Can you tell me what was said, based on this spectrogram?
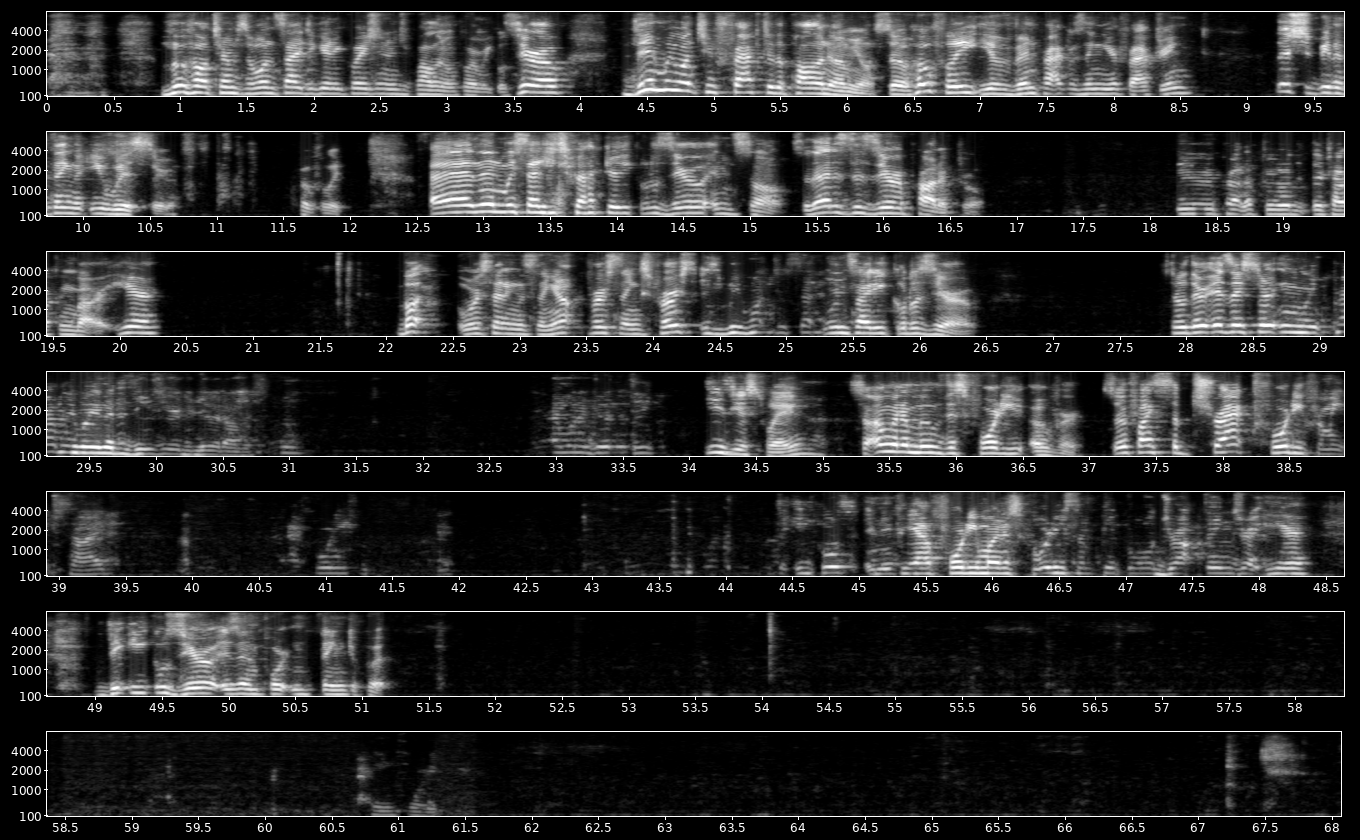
Move all terms to one side to get equation into polynomial form equals zero. Then we want to factor the polynomial. So hopefully you've been practicing your factoring. This should be the thing that you whiz through, hopefully. And then we set each factor equal to zero and solve. So that is the zero product rule. Zero product rule that they're talking about right here. But we're setting this thing up. First things first is we want to set one side equal to zero. So there is a certain like probably way that is easier to do it on this. I want to do it easiest way. So I'm going to move this 40 over. So if I subtract 40 from each side, 40 equals, and if you have 40 minus 40, some people will drop things right here. The equals zero is an important thing to put.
